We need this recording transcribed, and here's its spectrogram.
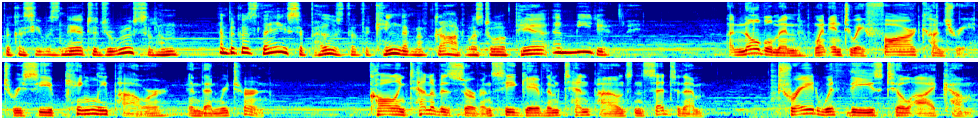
because he was near to Jerusalem, and because they supposed that the kingdom of God was to appear immediately. A nobleman went into a far country to receive kingly power and then return. Calling ten of his servants, he gave them ten pounds and said to them, Trade with these till I come.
